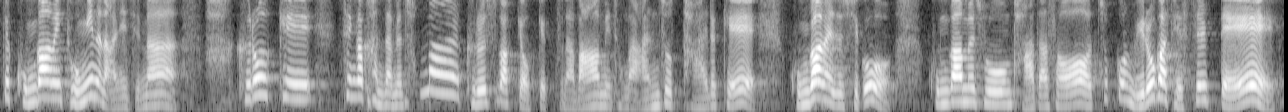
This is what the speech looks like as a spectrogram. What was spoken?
근데 공감이 동의는 아니지만 아, 그렇게 생각한다면 정말 그럴 수밖에 없겠구나. 마음이 정말 안 좋다 이렇게 공감해주시고 공감을 좀 받아서 조금 위로가 됐을 때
